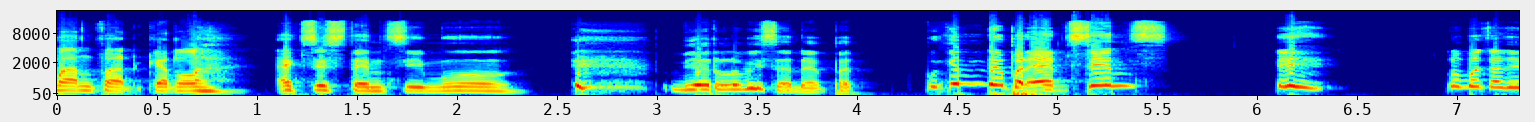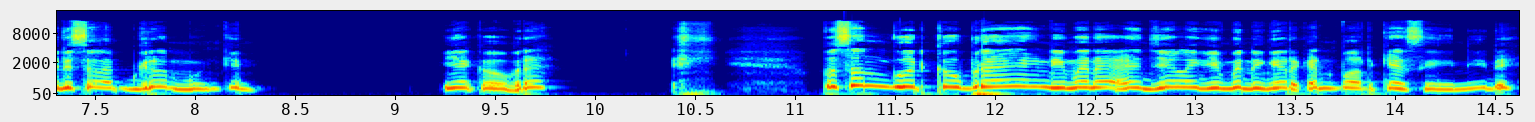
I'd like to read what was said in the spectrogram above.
manfaatkanlah eksistensimu biar lo bisa dapat mungkin dapat AdSense. Eh, lo bakal jadi selebgram mungkin. Iya Cobra. Pesan buat Cobra yang di mana aja lagi mendengarkan podcast ini deh.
